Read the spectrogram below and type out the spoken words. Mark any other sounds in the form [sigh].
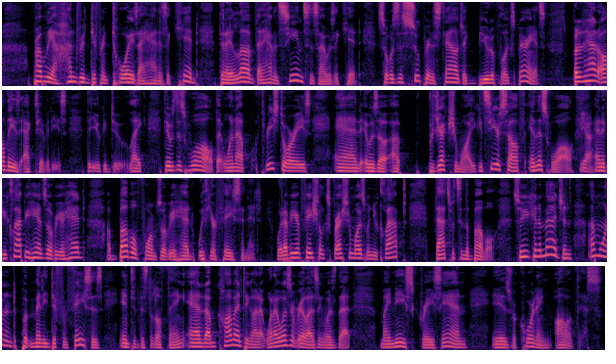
probably a hundred different toys I had as a kid that I loved that I haven't seen since I was a kid. So it was a super nostalgic, beautiful experience. But it had all these activities that you could do. Like there was this wall that went up three stories and it was a, a projection wall. You could see yourself in this wall. Yeah. And if you clap your hands over your head, a bubble forms over your head with your face in it. Whatever your facial expression was when you clapped, that's what's in the bubble. So you can imagine I'm wanting to put many different faces into this little thing, and I'm commenting on it. What I wasn't realizing was that my niece, Grace Ann, is recording all of this.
